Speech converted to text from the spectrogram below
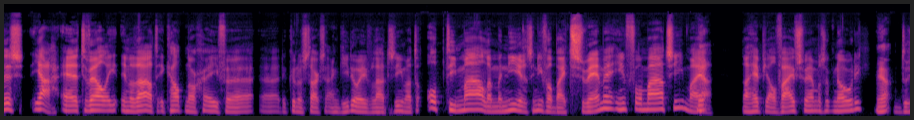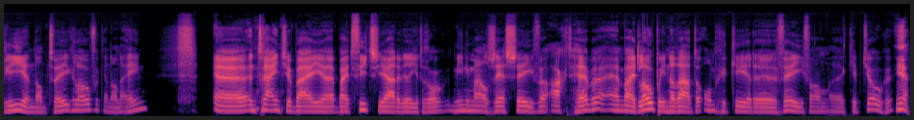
Dus ja, eh, terwijl inderdaad, ik had nog even, eh dat kunnen we straks aan Guido even laten zien, wat de optimale manier is in ieder geval bij het zwemmen informatie. Maar ja, Ja. dan heb je al vijf zwemmers ook nodig. Ja. Drie en dan twee geloof ik en dan één. Eh, een treintje bij, eh, bij het fietsen, ja, dan wil je er ook minimaal 6, 7, 8 hebben. En bij het lopen inderdaad de omgekeerde V van eh Kipchoge. Ja.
